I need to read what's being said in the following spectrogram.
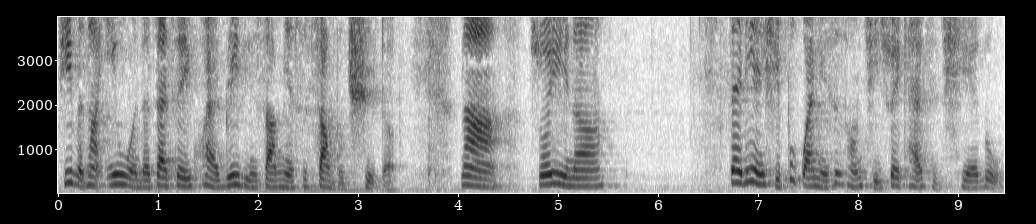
基本上英文的在这一块 reading 上面是上不去的。那所以呢？在练习，不管你是从几岁开始切入，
